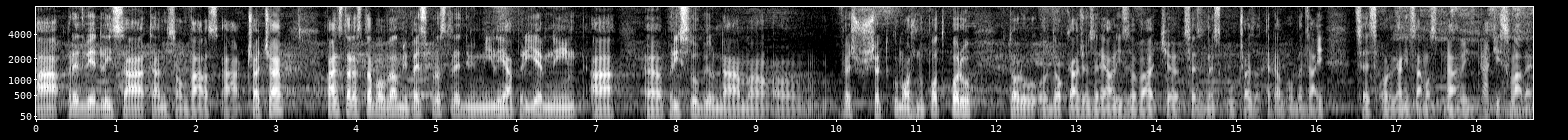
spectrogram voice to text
A predviedli sa tancom Vals a Čača Pán starosta bol veľmi bezprostredný, milý a príjemný a e, prislúbil nám e, všetku možnú podporu, ktorú dokáže zrealizovať e, cez mestskú časť a teda vôbec aj cez orgány samozprávy v Bratislave.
